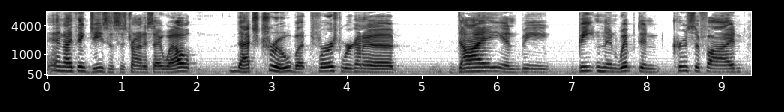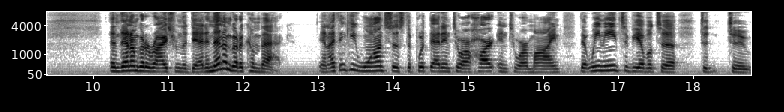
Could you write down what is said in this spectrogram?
And I think Jesus is trying to say, well, that's true, but first we're going to die and be beaten and whipped and crucified, and then I'm going to rise from the dead, and then I'm going to come back. And I think he wants us to put that into our heart, into our mind, that we need to be able to, to, to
